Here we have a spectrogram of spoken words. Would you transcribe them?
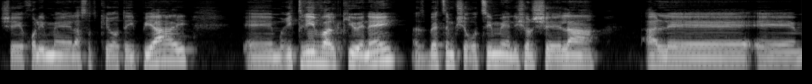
שיכולים לעשות קריאות API, retrieval Q&A, אז בעצם כשרוצים לשאול שאלה על, אה, אה,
